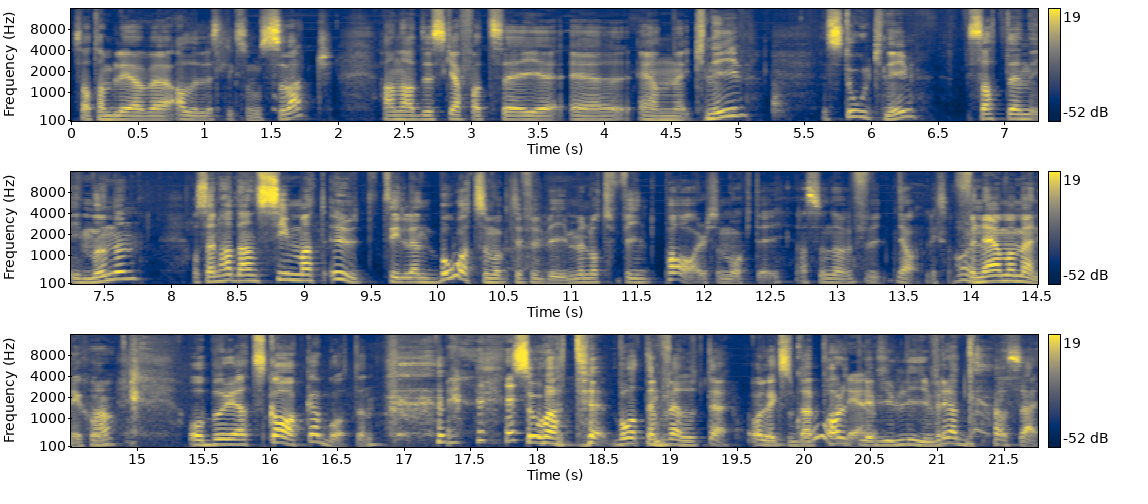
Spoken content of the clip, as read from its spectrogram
Så att han blev eh, alldeles liksom svart. Han hade skaffat sig eh, en kniv, en stor kniv, satt den i munnen. Och sen hade han simmat ut till en båt som åkte förbi med något fint par som åkte i. Alltså ja, liksom, förnäma människor. Ja. Och börjat skaka båten. så att eh, båten välte. Och liksom där paret det? blev ju livrädda. Och, så här.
